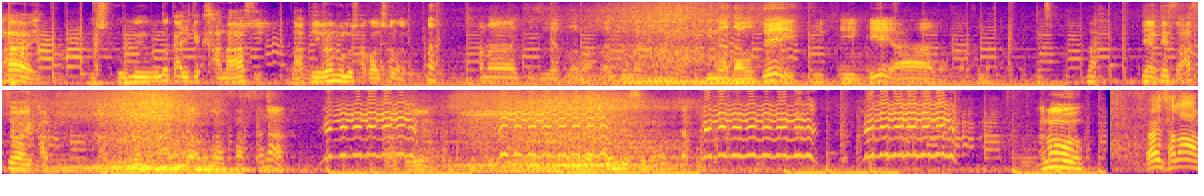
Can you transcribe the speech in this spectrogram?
ভাই শৈলী বলে কালকে খানা আছে। এবার সকাল সকাল। খানা আইতেছে এখন আর ভালো লাগছে না। বিনা দাওতে খেয়ে খেয়ে আর ভালো লাগছে না। ভাই খাতি না হ্যালো। এই সালাম।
